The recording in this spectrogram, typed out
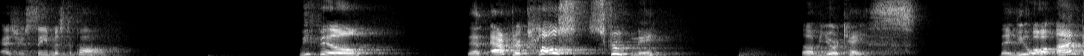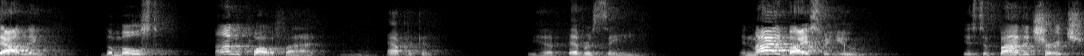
As you see, Mr. Paul, we feel that after close scrutiny of your case, that you are undoubtedly the most unqualified applicant we have ever seen. And my advice for you is to find a church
